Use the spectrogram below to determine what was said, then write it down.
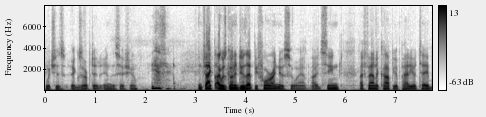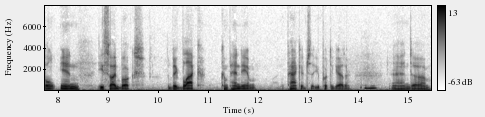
Which is excerpted in this issue. In fact, I was going to do that before I knew Sue Ann. I'd seen, I found a copy of Patio Table in Eastside Books, the big black compendium package that you put together, Mhm. and um,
